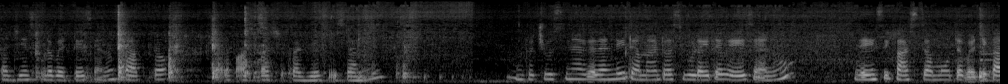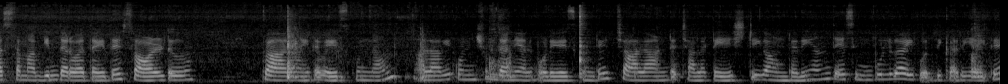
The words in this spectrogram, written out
కట్ చేసి కూడా పెట్టేశాను. చాక్తో చాలా ఫాస్ట్ ఫాస్ట్ కట్ చేసేసాను. ఇంకా చూస్తున్నారు కదండి టమాటోస్ కూడా అయితే వేసాను. వేసి కాస్త మూత పెట్టి కాస్త మగ్గిన తర్వాత అయితే సాల్ట్ కారం అయితే వేసుకుందాం. అలాగే కొంచెం ధనియాల పొడి వేసుకుంటే చాలా అంటే చాలా టేస్టీగా ఉంటుంది. అంతే సింపుల్గా అయిపోద్ది కర్రీ అయితే.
